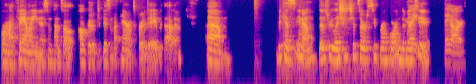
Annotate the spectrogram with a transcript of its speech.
or my family. You know, sometimes I'll I'll go to visit my parents for a day without him, um, because you know those relationships are super important to me right. too. They are.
